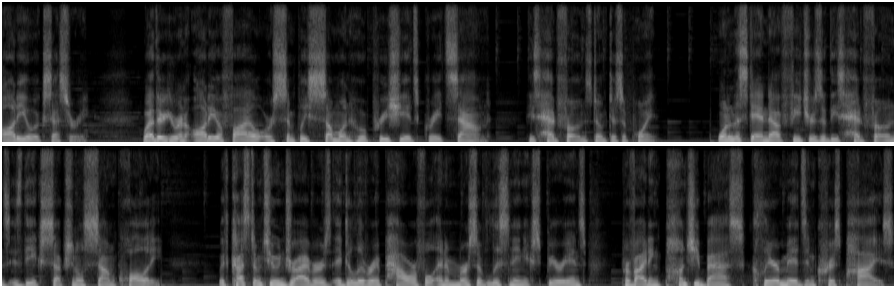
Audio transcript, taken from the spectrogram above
audio accessory. Whether you're an audiophile or simply someone who appreciates great sound, these headphones don't disappoint. One of the standout features of these headphones is the exceptional sound quality. With custom-tuned drivers, they deliver a powerful and immersive listening experience, providing punchy bass, clear mids, and crisp highs.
